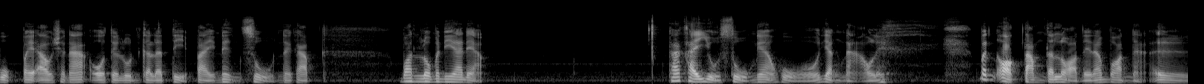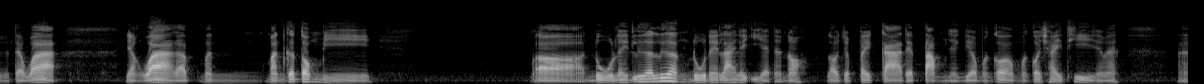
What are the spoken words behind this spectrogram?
บุกไปเอาชนะโอเตลุนกาลติไป 1-0นะครับบอลโรมาเนียเนี่ย ถ้าใครอยู่สูงเนี่ยโหอย่างหนาวเลย มันออกต่ำตลอดเลยนะบอลน่ะ เออ แต่ว่าอย่างว่าครับมันมันก็ต้องมีอ่าดูในเรื่องเรื่องดูในรายละเอียดนะเนาะเราจะไปกาแต่ต่ำอย่างเดียวมันก็มันก็ใช่ที่ใช่ไหมอ่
